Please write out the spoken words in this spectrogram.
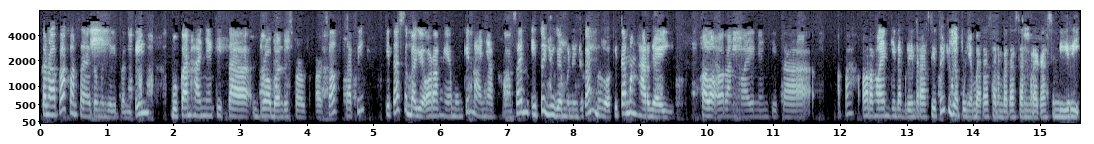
kenapa konsen itu menjadi penting? Bukan hanya kita draw boundaries for ourselves, tapi kita sebagai orang yang mungkin nanya konsen itu juga menunjukkan bahwa kita menghargai kalau orang lain yang kita apa orang lain kita berinteraksi itu juga punya batasan-batasan mereka sendiri.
